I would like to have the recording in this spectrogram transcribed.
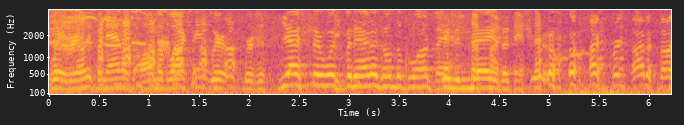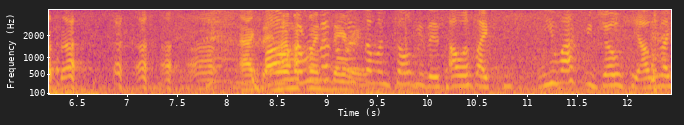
Wait, really? Bananas on the blockchain? We're, we're just. yes, there was bananas on the blockchain in May. That's true. I forgot about that. Actually, Oh, how much I remember when raise? someone told me this. I was like, "You must be joking." I was like,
